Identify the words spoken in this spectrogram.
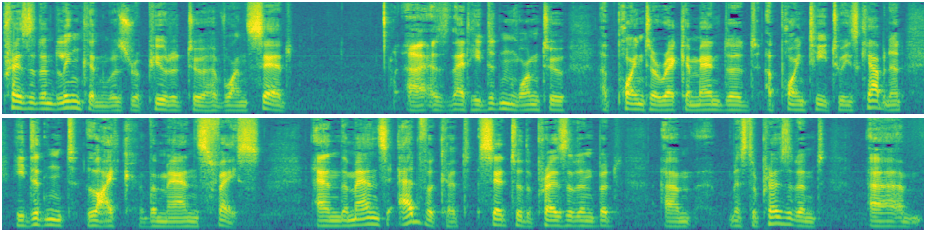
President Lincoln was reputed to have once said uh, as that he didn't want to appoint a recommended appointee to his cabinet. He didn't like the man's face. And the man's advocate said to the president, But, um, Mr. President, um,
